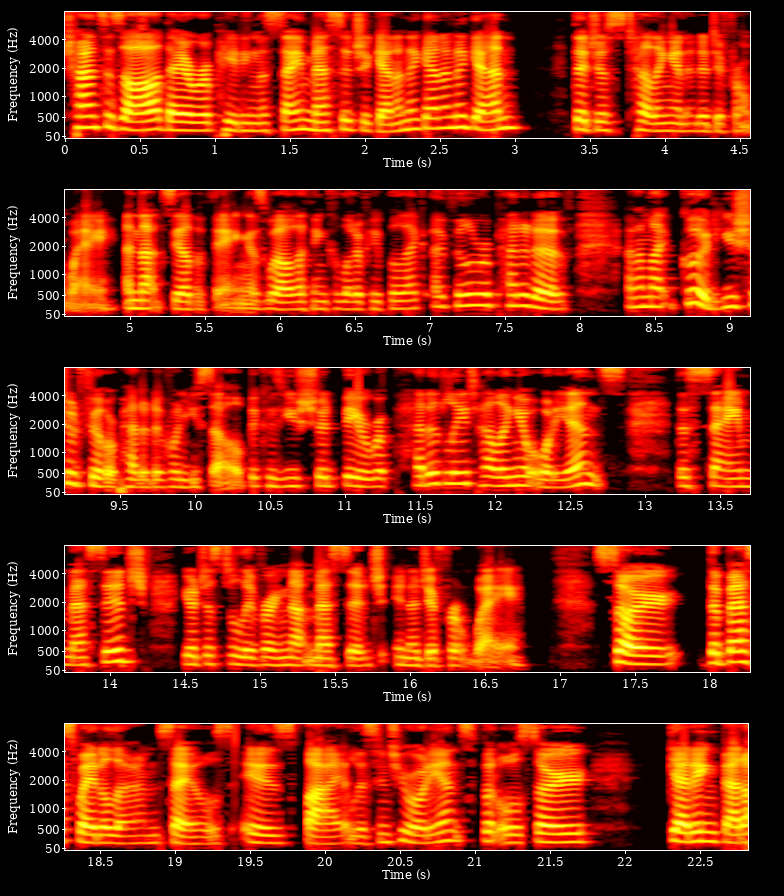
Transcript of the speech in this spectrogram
Chances are they are repeating the same message again and again and again they're just telling it in a different way. And that's the other thing as well. I think a lot of people are like, I feel repetitive. And I'm like, good, you should feel repetitive when you sell because you should be repeatedly telling your audience the same message. You're just delivering that message in a different way. So, the best way to learn sales is by listening to your audience, but also getting better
